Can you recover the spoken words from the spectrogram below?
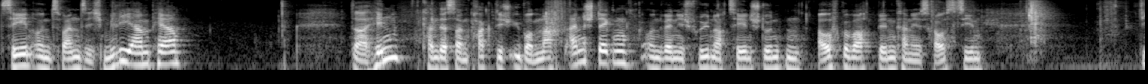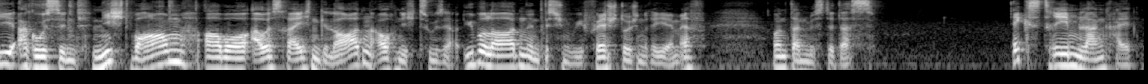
10 und 20 Milliampere dahin, kann das dann praktisch über Nacht anstecken und wenn ich früh nach 10 Stunden aufgewacht bin, kann ich es rausziehen. Die Akkus sind nicht warm, aber ausreichend geladen, auch nicht zu sehr überladen, ein bisschen refreshed durch ein REMF und dann müsste das extrem lang halten.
